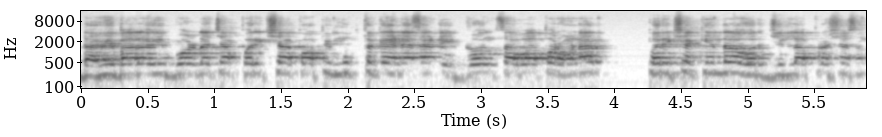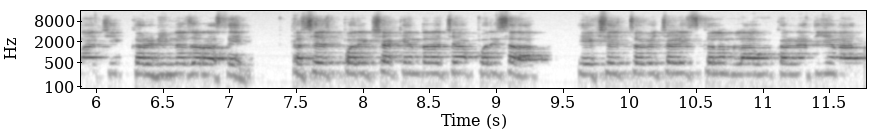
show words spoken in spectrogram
दहावी बारावी बोर्डाच्या परीक्षा कॉपी मुक्त करण्यासाठी ड्रोनचा वापर होणार. परीक्षा केंद्रावर जिल्हा प्रशासनाची करडी नजर असेल. तसेच परीक्षा केंद्राच्या परिसरात एकशे चव्वेचाळीस कलम लागू करण्यात येणार.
